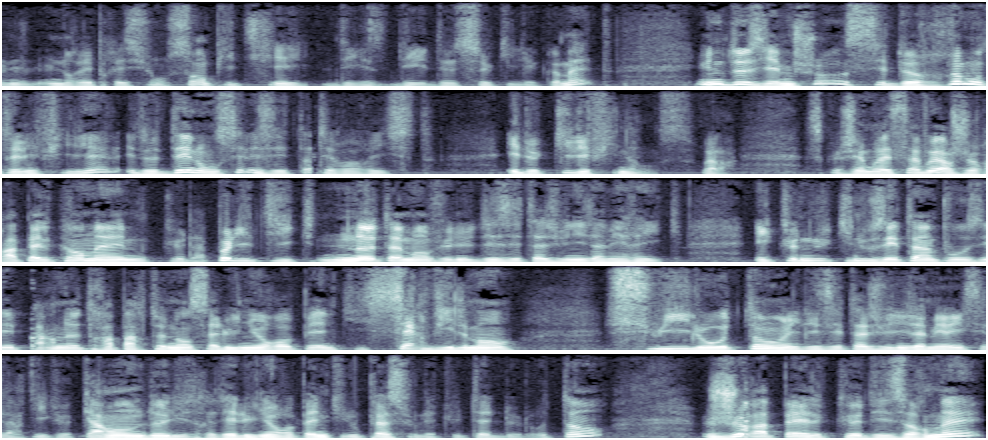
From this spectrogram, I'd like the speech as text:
une, répression sans pitié de ceux qui les commettent. Une deuxième chose, c'est de remonter les filières et de dénoncer les États terroristes et de qui les finance. Voilà. Ce que j'aimerais savoir, je rappelle quand même que la politique, notamment venue des États-Unis d'Amérique, et qui nous est imposée par notre appartenance à l'Union européenne, qui servilement suit l'OTAN et les États-Unis d'Amérique, c'est l'article 42 du traité de l'Union européenne qui nous place sous la tutelle de l'OTAN. Je rappelle que désormais,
